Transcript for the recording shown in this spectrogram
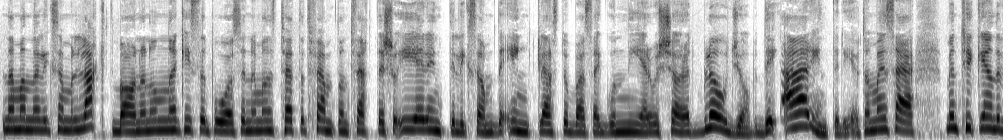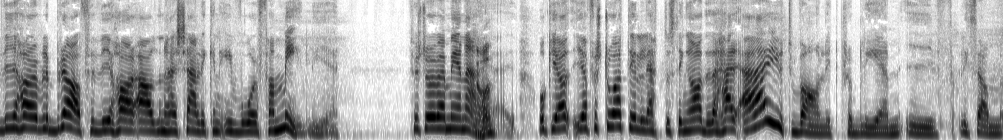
när man har liksom lagt barnen, någon har kissat på sig, när man har tvättat 15 tvätter så är det inte liksom det enklaste att bara så här gå ner och köra ett blowjob. Det är inte det. Utan man är så här, men tycker ändå vi har det väl bra för vi har all den här kärleken i vår familj. Förstår du vad jag menar? Ja. Och jag, jag förstår att det är lätt att stänga av det. Det här är ju ett vanligt problem i liksom,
